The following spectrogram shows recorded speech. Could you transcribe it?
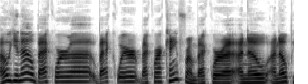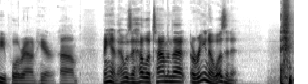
Oh, you know, back where uh back where back where I came from, back where I, I know I know people around here. Um, man, that was a hell of a time in that arena, wasn't it?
